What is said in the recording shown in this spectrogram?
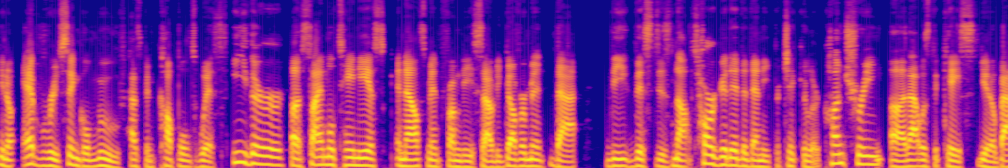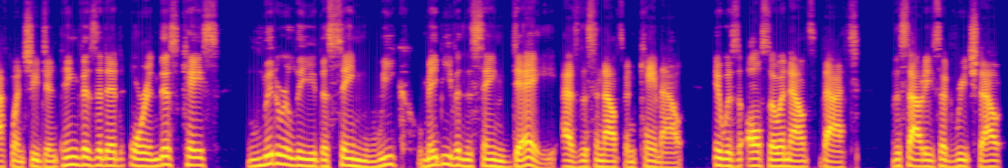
You know, every single move has been coupled with either a simultaneous announcement from the Saudi government that the this is not targeted at any particular country. Uh, that was the case, you know, back when Xi Jinping visited, or in this case, literally the same week, maybe even the same day as this announcement came out. It was also announced that the Saudis had reached out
